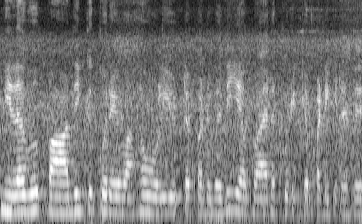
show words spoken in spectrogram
நிலவு பாதிக்கு குறைவாக ஒளியூட்டப்படுவது எவ்வாறு குறிக்கப்படுகிறது?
